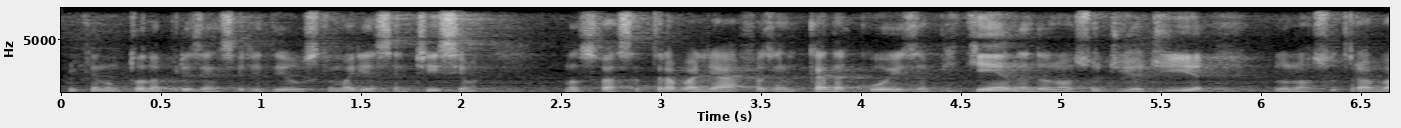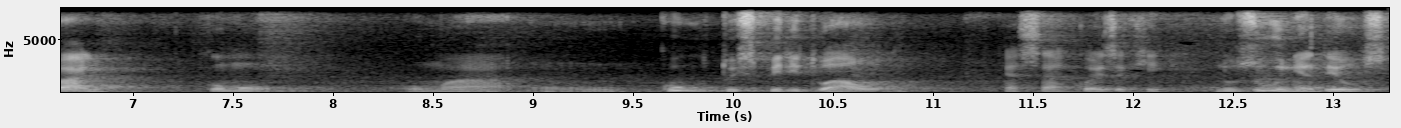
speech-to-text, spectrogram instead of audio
porque não estou na presença de Deus. Que Maria Santíssima nos faça trabalhar fazendo cada coisa pequena do nosso dia a dia, do nosso trabalho, como uma, um culto espiritual, essa coisa que nos une a Deus,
